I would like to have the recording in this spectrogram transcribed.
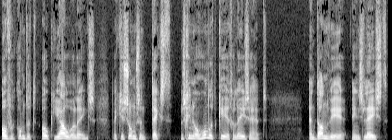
Overkomt het ook jou wel eens dat je soms een tekst misschien al honderd keer gelezen hebt en dan weer eens leest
